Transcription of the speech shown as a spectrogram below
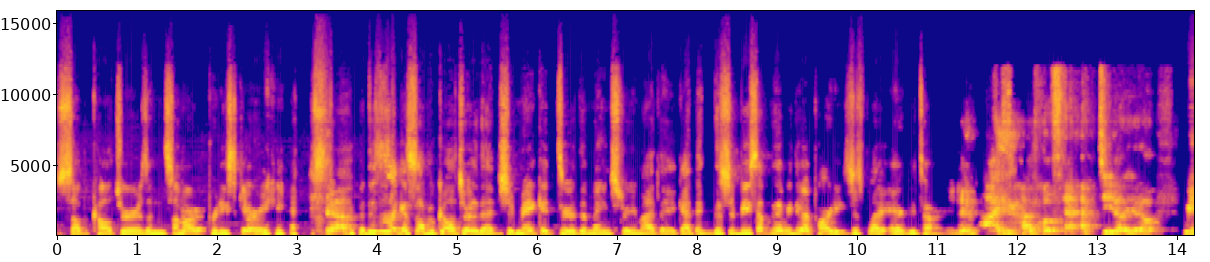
subcultures, and some are pretty scary. yeah. but this is like a subculture that should make it to the mainstream. I think. I think this should be something that we do at parties. Just play air guitar. You know. I, I love that idea. You know, we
